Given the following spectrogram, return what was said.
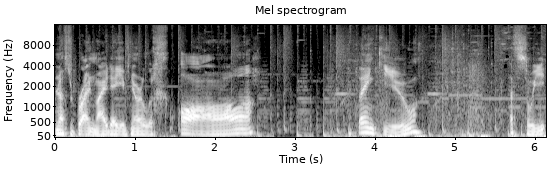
Enough to brighten my day, even though a little. Aww. Thank you. That's sweet.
